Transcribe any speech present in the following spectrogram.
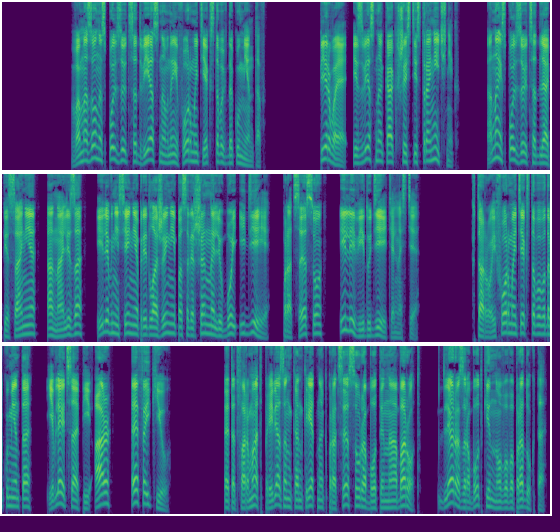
В Amazon используются две основные формы текстовых документов Первая известна как шестистраничник. Она используется для описания, анализа или внесения предложений по совершенно любой идее, процессу или виду деятельности. Второй формой текстового документа является PR FAQ. Этот формат привязан конкретно к процессу работы наоборот для разработки нового продукта.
